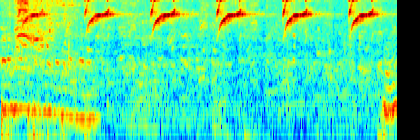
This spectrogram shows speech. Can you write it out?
पराभवाला सामोरं जावं लागणार आहे. सोडून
